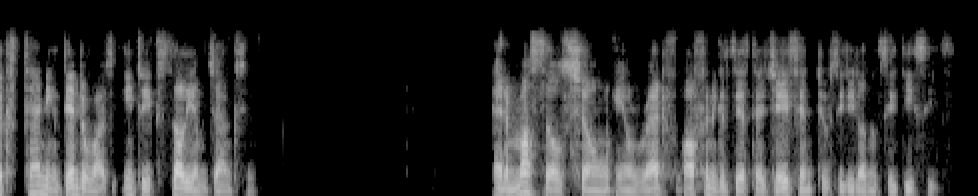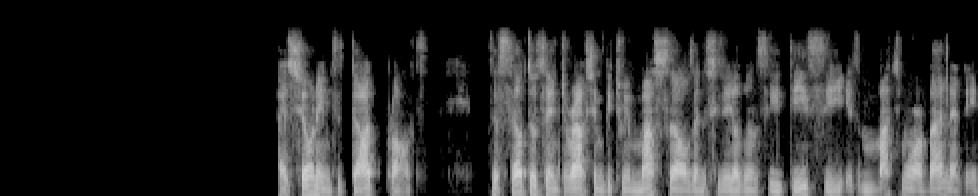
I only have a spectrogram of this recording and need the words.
extending dendrites into epithelium junction. And mast cells shown in red often exist adjacent to CD11C-DCs. As shown in the dot plots, the cell-to-cell interaction between mast cells and CD11C DC is much more abundant in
